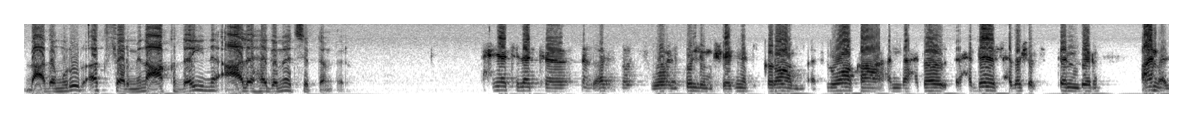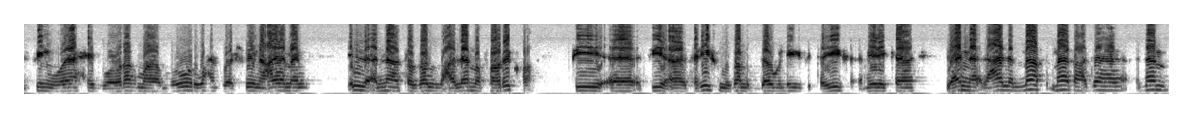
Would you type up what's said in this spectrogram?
بعد مرور أكثر من عقدين على هجمات سبتمبر؟ تحياتي لك أستاذ اشرف ولكل مشاهدينا الكرام في الواقع أن أحداث 11 سبتمبر عام 2001 ورغم مرور 21 عاما إلا أنها تظل علامه فارقه في في تاريخ النظام الدولي في تاريخ أمريكا لأن العالم ما ما بعدها لم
